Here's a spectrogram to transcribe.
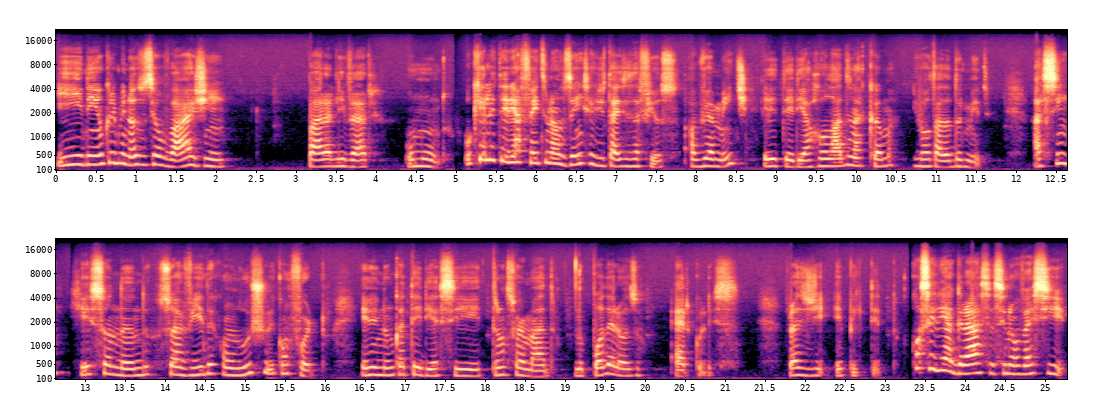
E nenhum criminoso selvagem para livrar o mundo. O que ele teria feito na ausência de tais desafios? Obviamente, ele teria rolado na cama e voltado a dormir. Assim, ressonando sua vida com luxo e conforto, ele nunca teria se transformado no poderoso Hércules. Frase de Epicteto. Qual seria a graça se não houvesse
